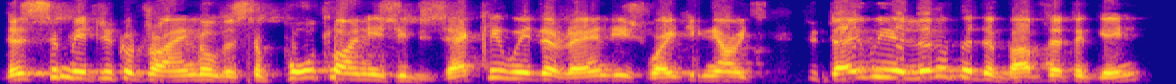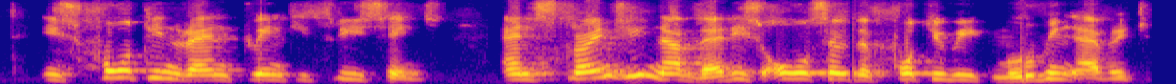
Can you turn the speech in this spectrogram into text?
this symmetrical triangle, the support line is exactly where the rand is waiting now. It's today we're a little bit above that again, is 14 rand 23 cents. And strangely enough, that is also the 40 week moving average.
